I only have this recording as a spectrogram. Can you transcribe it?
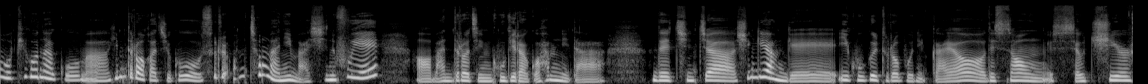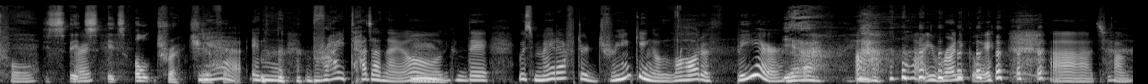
너무너무 피곤하고 막 힘들어가지고 술을 엄청 많이 마신 후에 어, 만들어진 곡이라고 합니다. 근데 진짜 신기한 게 이 곡을 들어보니까요. This song is so cheerful. It's, right? it's, it's ultra cheerful. Yeah, and bright 하잖아요. 음. 근데 it was made after drinking a lot of beer. Yeah. Ironically. 아, 참.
